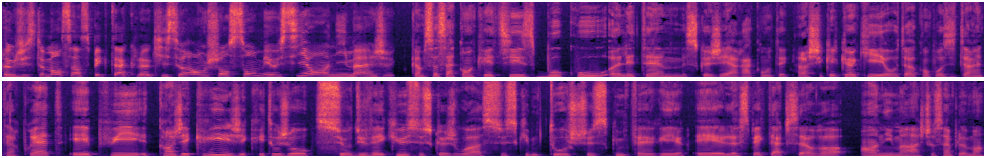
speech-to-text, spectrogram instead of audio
Donc justement, c'est un spectacle qui sera en chanson, mais aussi en images. Comme ça, ça concrétise beaucoup euh, les thèmes, ce que j'ai à raconter. Alors, je suis quelqu'un qui est auteur, compositeur, interprète. Et puis, quand j'écris, j'écris toujours sur du vécu, sur ce que je vois, sur ce qui me touche, sur ce qui me fait rire. Et le spectacle sera en images, tout simplement,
